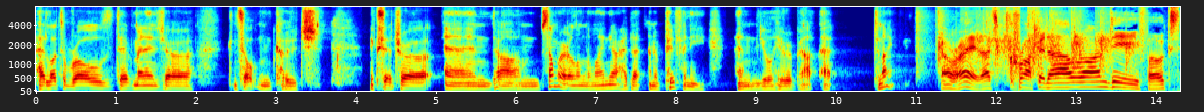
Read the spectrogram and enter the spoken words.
Had lots of roles: dev manager, consultant, coach, etc. And um, somewhere along the line there, I had a, an epiphany, and you'll hear about that tonight. All right, that's Crocodile Ron D, folks.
